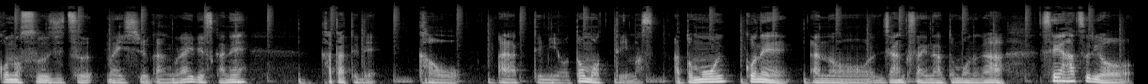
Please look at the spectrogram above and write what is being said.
この数日、まあ一週間ぐらいですかね、片手で顔を洗ってみようと思っています。あともう一個ね、あの、ジャンクさいなと思うのが、整髪量、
